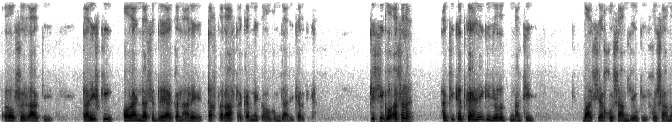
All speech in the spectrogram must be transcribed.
اور فضا کی تعریف کی اور آئندہ سے دریا کنارے تخت راستہ کرنے کا حکم جاری کر دیا۔ کسی کو اصل حقیقت کہنے کی ضرورت نہ تھی۔ بادشاہ خوش آمدیوں کی خوش آمد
